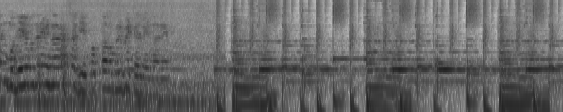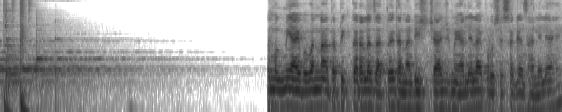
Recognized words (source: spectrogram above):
म्हणजे हे वगैरे येणार आहे सगळे पप्पा वगैरे भेटायला येणार आहे तर मग मी आईबाबांना आता पिक करायला जातोय. त्यांना डिस्चार्ज मिळालेला आहे. प्रोसेस सगळ्या झालेल्या आहेत.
